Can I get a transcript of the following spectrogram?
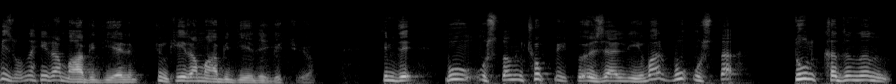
Biz ona Hiram abi diyelim. Çünkü Hiram abi diye de geçiyor. Şimdi bu ustanın çok büyük bir özelliği var. Bu usta dul kadının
